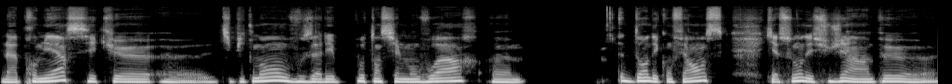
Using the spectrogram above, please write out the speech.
La première, c'est que euh, typiquement, vous allez potentiellement voir euh, dans des conférences qu'il y a souvent des sujets un peu,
